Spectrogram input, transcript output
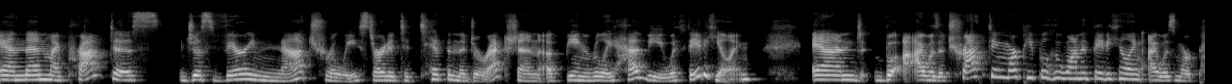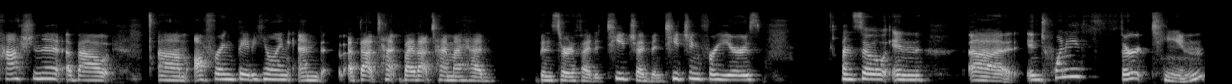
And then my practice just very naturally started to tip in the direction of being really heavy with theta healing and but i was attracting more people who wanted theta healing i was more passionate about um, offering theta healing and at that time by that time i had been certified to teach. I'd been teaching for years. And so in uh, in 2013,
